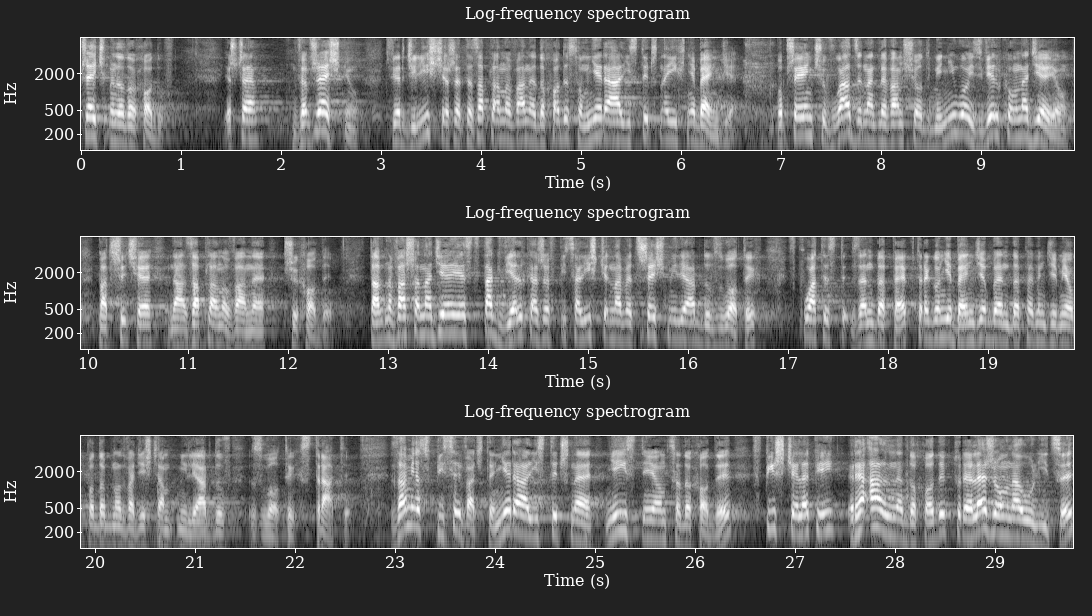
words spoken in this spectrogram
Przejdźmy do dochodów. Jeszcze we wrześniu twierdziliście, że te zaplanowane dochody są nierealistyczne i ich nie będzie. Po przejęciu władzy nagle wam się odmieniło i z wielką nadzieją patrzycie na zaplanowane przychody. Ta wasza nadzieja jest tak wielka, że wpisaliście nawet 6 miliardów złotych wpłaty z ty- z NBP, którego nie będzie, bo NBP będzie miał podobno 20 miliardów złotych straty. Zamiast wpisywać te nierealistyczne, nieistniejące dochody, wpiszcie lepiej realne dochody, które leżą na ulicy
